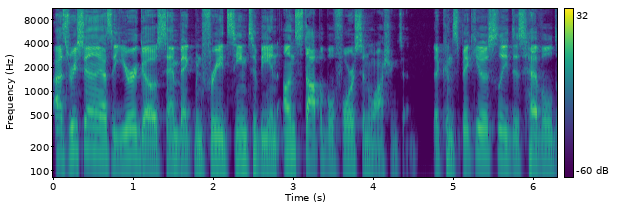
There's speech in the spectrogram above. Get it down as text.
As recently as a year ago, Sam Bankman Fried seemed to be an unstoppable force in Washington. The conspicuously disheveled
